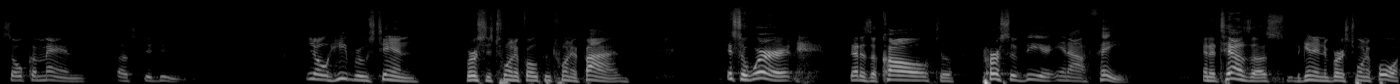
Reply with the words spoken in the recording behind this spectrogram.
so commands us to do. You know, Hebrews 10, verses 24 through 25, it's a word that is a call to persevere in our faith. And it tells us, beginning in verse 24,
